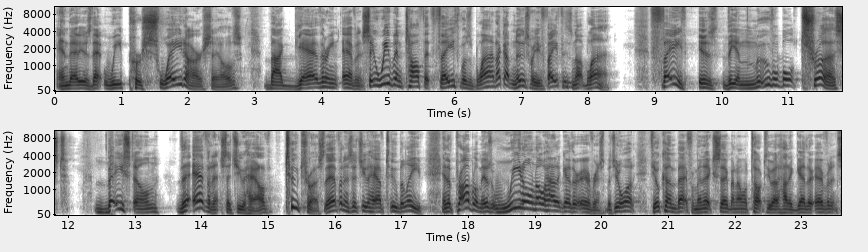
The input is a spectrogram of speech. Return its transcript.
and that is that we persuade ourselves by gathering evidence. See, we've been taught that faith was blind. I got news for you faith is not blind. Faith is the immovable trust based on the evidence that you have to trust, the evidence that you have to believe. And the problem is we don't know how to gather evidence. But you know what? If you'll come back for the next segment, I'm going to talk to you about how to gather evidence.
